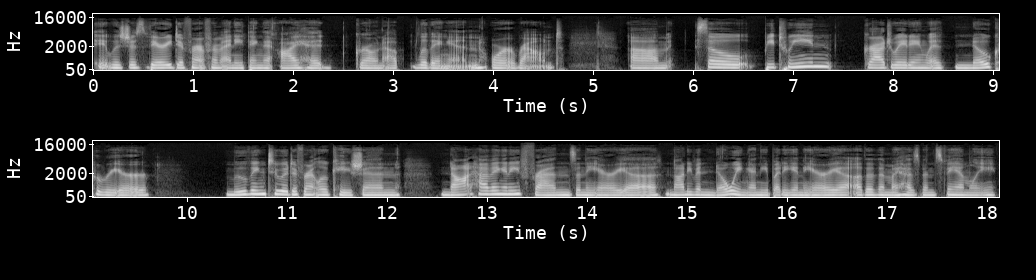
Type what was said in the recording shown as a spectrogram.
it was just very different from anything that I had grown up living in or around. Um, so, between graduating with no career moving to a different location, not having any friends in the area, not even knowing anybody in the area other than my husband's family,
